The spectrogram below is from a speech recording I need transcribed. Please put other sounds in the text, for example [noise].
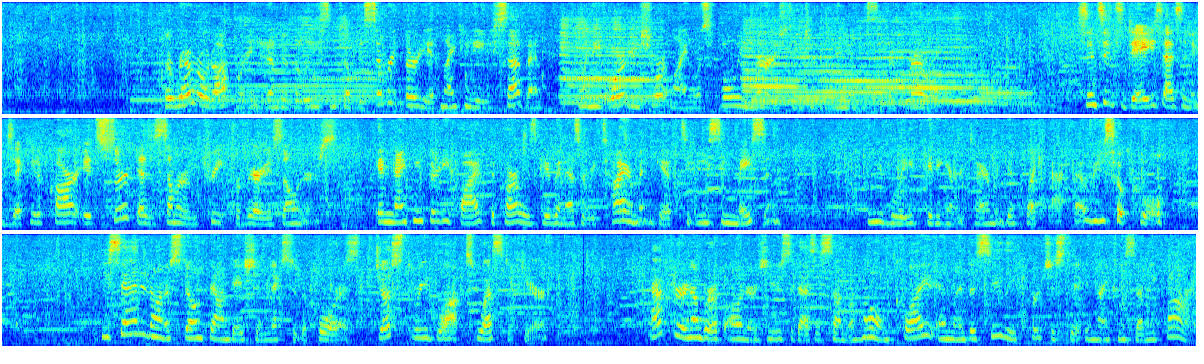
The railroad operated under the lease until December 30th, 1987, when the Oregon Shortline was fully merged into the Union Pacific Railroad. Since its days as an executive car, it served as a summer retreat for various owners. In 1935, the car was given as a retirement gift to E.C. Mason. Can you believe getting a retirement gift like that? That would be so cool. He sat it on a stone foundation next to the forest, just three blocks west of here. After a number of owners used it as a summer home, Clyde and Linda Seeley purchased it in 1975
